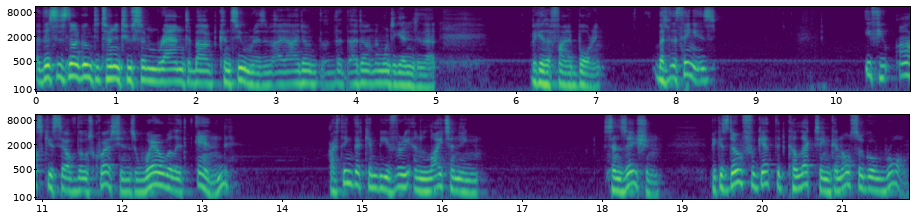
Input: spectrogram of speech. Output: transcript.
Uh, this is not going to turn into some rant about consumerism. I, I don't I don't want to get into that because I find it boring. But the thing is, if you ask yourself those questions, where will it end? I think that can be a very enlightening sensation because don't forget that collecting can also go wrong.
